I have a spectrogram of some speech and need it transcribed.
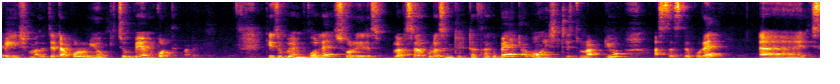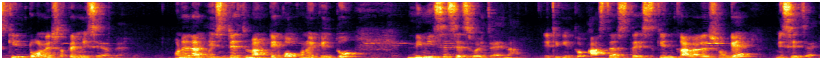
প্রেগনেন্সি মাদার যেটা করণীয়, কিছু ব্যায়াম করতে পারেন। কিছু ব্যায়াম করলে শরীরে ব্লাড সার্কুলেশন ঠিকঠাক থাকবে এবং স্টেজ মার্কটিও আস্তে আস্তে করে স্কিন টোনের সাথে মিশে যাবে। মনে রাখবে স্টেজ মার্কটি কখনোই কিন্তু নিমিশে শেষ হয়ে যায় না। এটি কিন্তু আস্তে আস্তে স্কিন কালারের সঙ্গে মিশে যায়।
